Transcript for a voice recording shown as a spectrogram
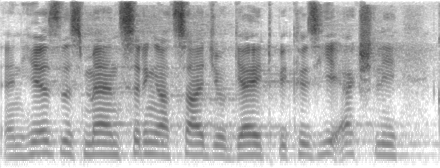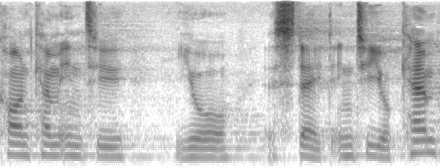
And here's this man sitting outside your gate because he actually can't come into your estate, into your camp.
